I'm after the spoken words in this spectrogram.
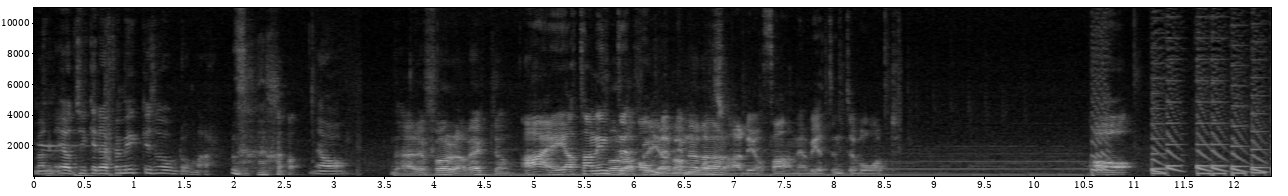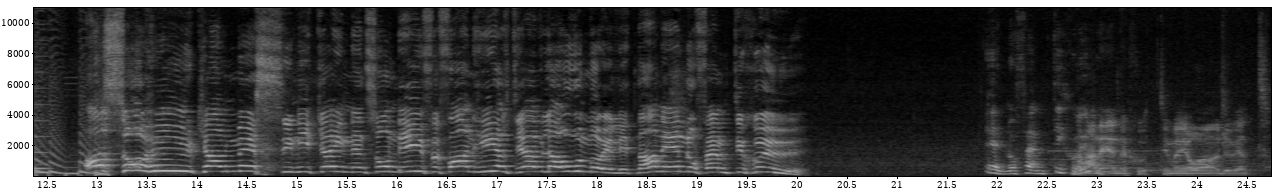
Men jag tycker det är för mycket svordomar. Ja. Det här är förra veckan. Nej, att han inte... Förra Om det blir mål så hade jag fan, jag vet inte vad. Ja. Alltså hur kan Messi nicka in en sån? Det är ju för fan helt jävla omöjligt när han är ändå 57. 1,57. Men han är 1,70 men jag, du vet.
